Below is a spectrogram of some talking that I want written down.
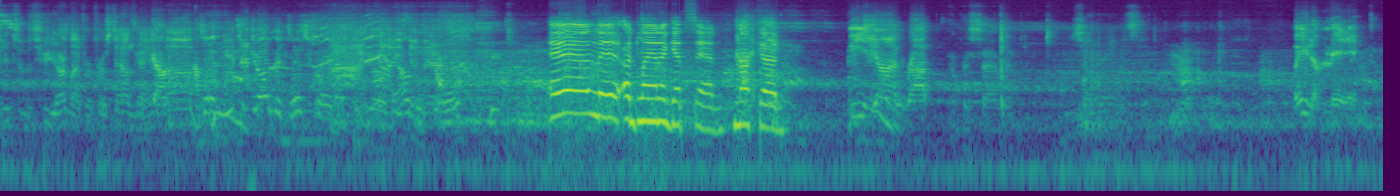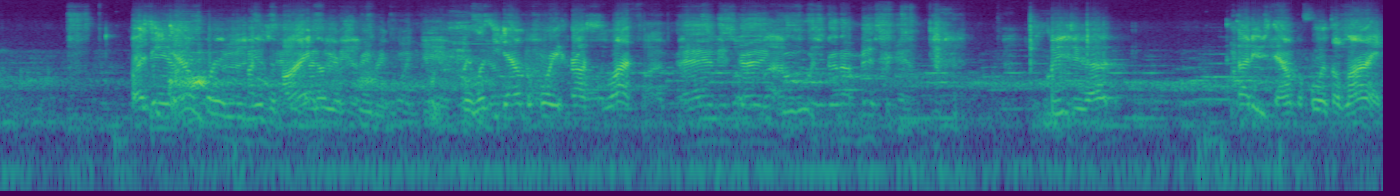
Get to the two yard line for first down. Gonna Yeah. hand off. Son, um, you can join the Discord after you're He's in before. And the Atlanta gets in. Not good. Bijan, Rob. number seven. Sean Wait a minute. Was he See, I don't down? play any music. Fine. I know you're Three point game. Wait, was he down before he crossed the line? Five And minutes this or so guy left. Koo is gonna miss again. Please do that. I thought he was down before the line.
